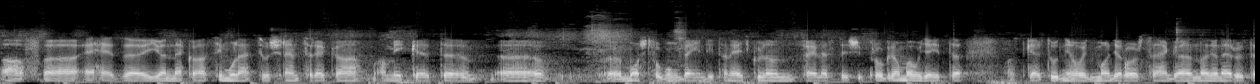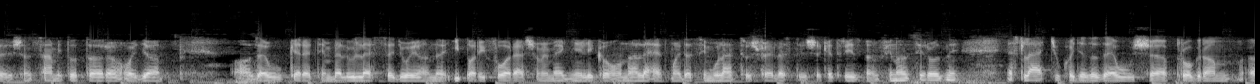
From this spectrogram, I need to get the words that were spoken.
A, a, ehhez jönnek a szimulációs rendszerek, a, amiket a, a, most fogunk beindítani egy külön fejlesztési programba. Ugye itt azt kell tudni, hogy Magyarország nagyon erőteljesen számított arra, hogy a, az EU keretén belül lesz egy olyan ipari forrás, ami megnyílik, ahonnan lehet majd a szimulációs fejlesztéseket részben finanszírozni. Ezt látjuk, hogy ez az EU-s program uh,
